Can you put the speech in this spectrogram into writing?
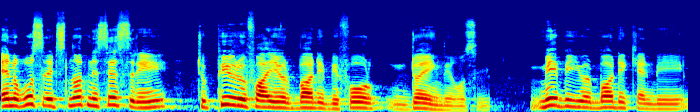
in ghusl it's not necessary to purify your body before doing the ghusl. Maybe your body can be,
